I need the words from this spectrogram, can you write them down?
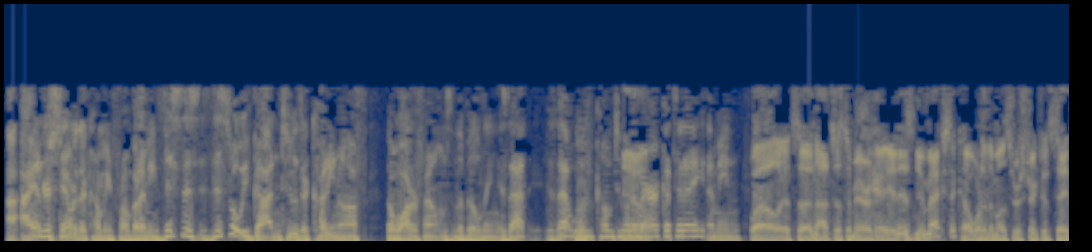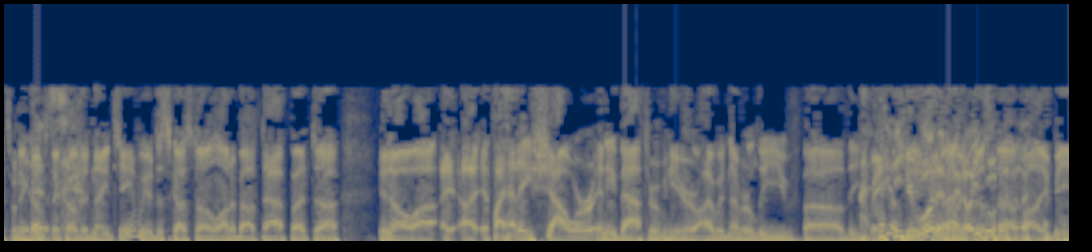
I, I understand where they're coming from, but I mean, this is is this what we've gotten to? They're cutting off the water fountains in the building. Is that is that what we've come to in America today? I mean, Well, it's uh, not just America. It is New Mexico, one of the most restricted states when it, It comes is. to COVID nineteen. We had discussed a lot about that, but uh, you know, uh, I, I, if I had a shower and a bathroom here, I would never leave uh, the radio. You wouldn't. I I know would you just, Uh, probably be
